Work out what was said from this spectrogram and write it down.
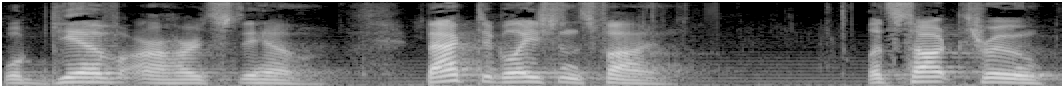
will give our hearts to Him. Back to Galatians 5. Let's talk through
